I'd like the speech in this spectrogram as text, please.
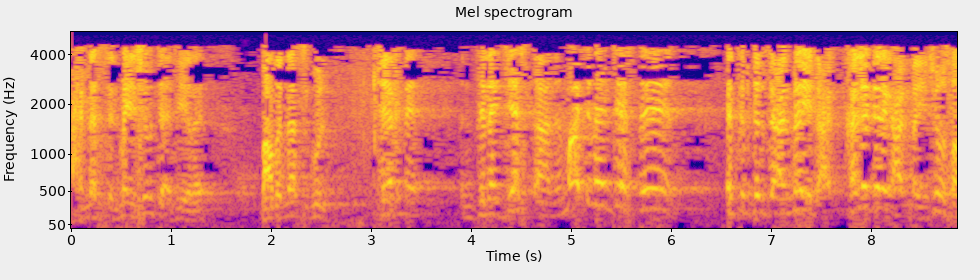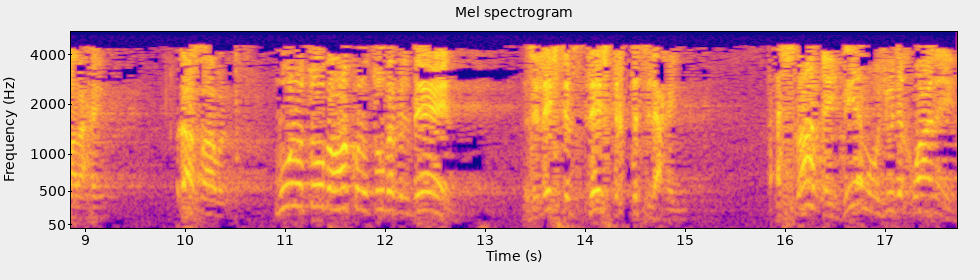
إحنا نفس المي شنو تأثيره؟ بعض الناس يقول شيخنا أنت نجست أنا ما تنجست أنت بترجع الميت خلي دلك على الميت شو صار الحين؟ لا صابر مو رطوبة ماكو رطوبة في البيت. ليش ليش تغتسل الحين؟ اسرار غيبية موجودة إخواني.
